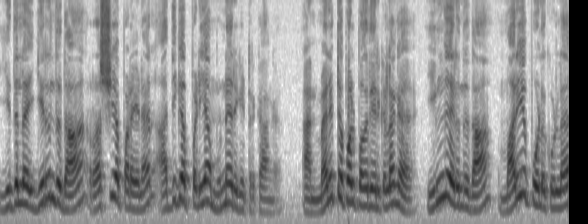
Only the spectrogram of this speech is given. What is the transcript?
இதில் இருந்து தான் ரஷ்ய படையினர் அதிகப்படியாக முன்னேறிக்கிட்டு இருக்காங்க. அண்ட் மெலிட்டபோல் பகுதி இருக்குல்லங்க இங்கே இருந்து தான் மரியப்போலுக்குள்ளே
